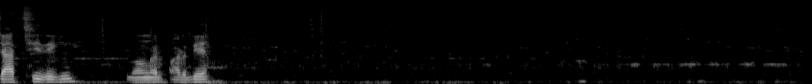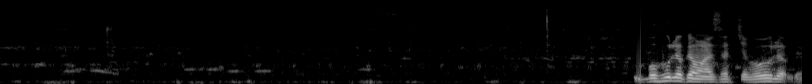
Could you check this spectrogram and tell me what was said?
যাচ্ছি দেখি গঙ্গার পাড় দিয়ে। বহু লোকে মাছ ধরছে বহু লোকে।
